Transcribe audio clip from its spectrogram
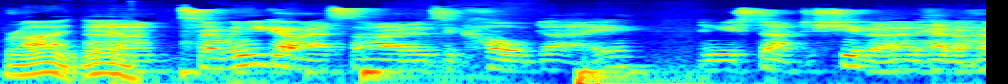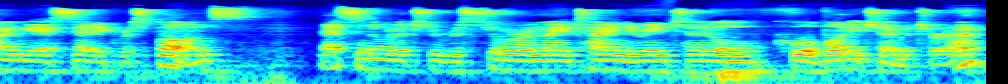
Right, yeah. Um, so when you go outside and it's a cold day and you start to shiver and have a homeostatic response, that's in order to restore and maintain your internal core body temperature, right?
